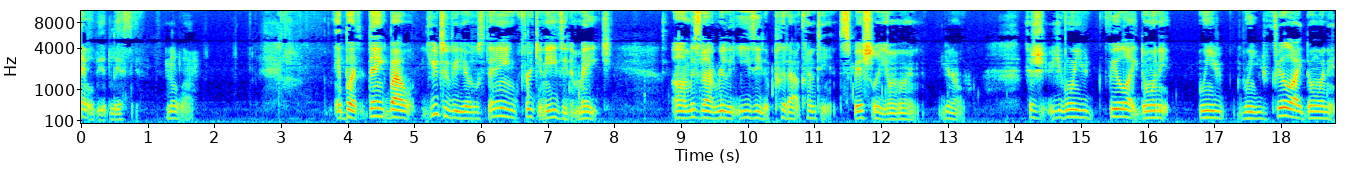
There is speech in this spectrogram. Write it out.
That would be a blessing. No lie. But think about YouTube videos, they ain't freaking easy to make. Um, it's not really easy to put out content, especially on, you know, because you, when you feel like doing it, when you when you feel like doing it,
